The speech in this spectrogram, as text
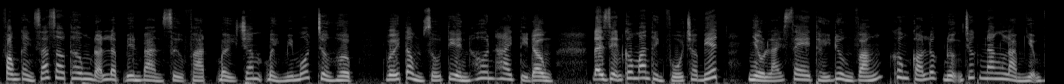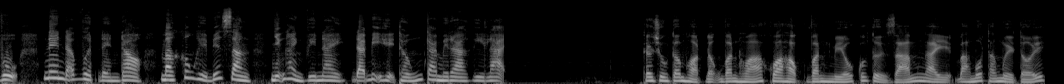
Phòng Cảnh sát Giao thông đã lập biên bản xử phạt 771 trường hợp, với tổng số tiền hơn 2 tỷ đồng. Đại diện công an thành phố cho biết, nhiều lái xe thấy đường vắng, không có lực lượng chức năng đang làm nhiệm vụ nên đã vượt đèn đỏ mà không hề biết rằng những hành vi này đã bị hệ thống camera ghi lại. Theo Trung tâm Hoạt động Văn hóa Khoa học Văn miếu Quốc tử Giám ngày 31 tháng 10 tới,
